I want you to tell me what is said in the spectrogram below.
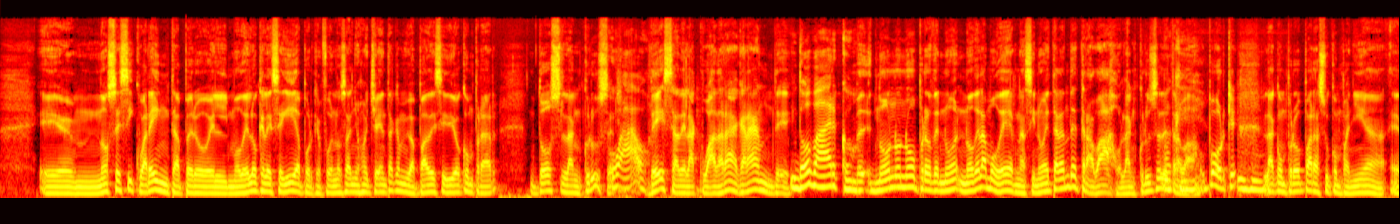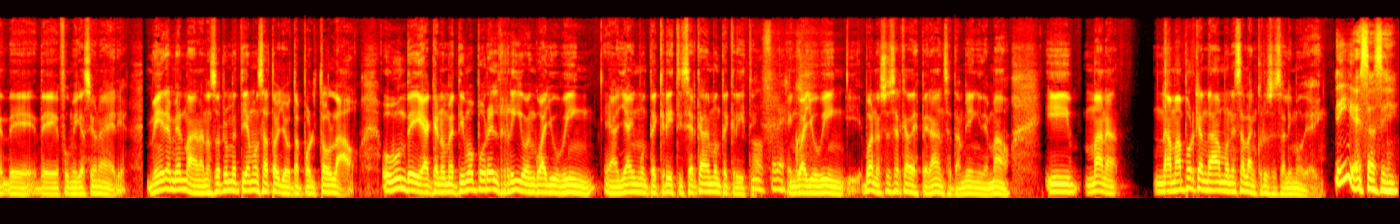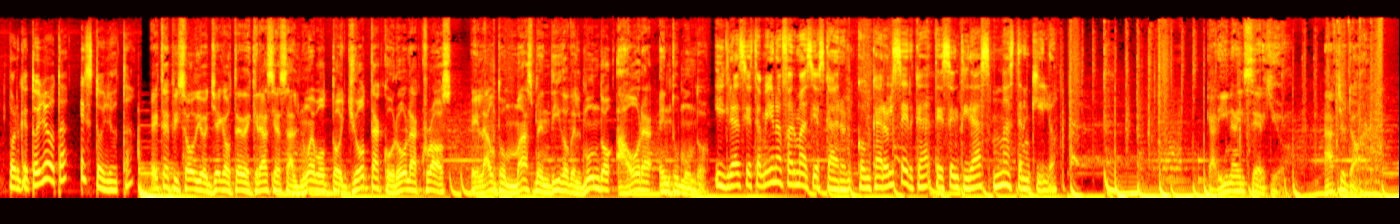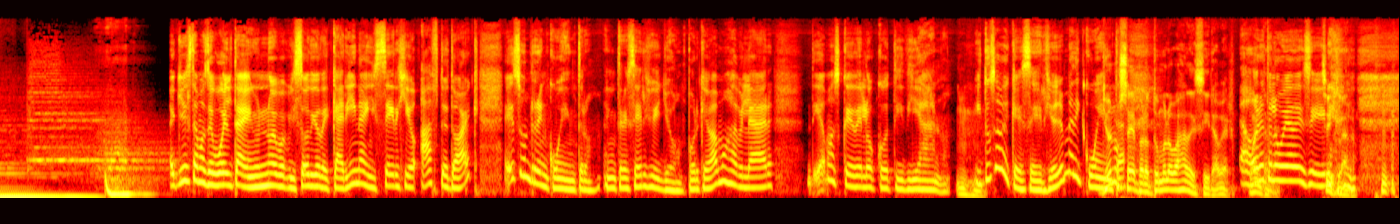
Eh, no sé si 40, pero el modelo que le seguía, porque fue en los años 80 que mi papá decidió comprar dos Land Cruiser. Wow. De esa, de la cuadra grande. Dos barcos. No, no, no, pero de, no, no de la moderna, sino esta eran de trabajo, Land Cruiser de trabajo, porque la compró para su compañía eh, de, de fumigación aérea. Mire, mi hermana, nosotros metíamos a Toyota por todos lados. Hubo un día que nos metimos por el río en Guayubín, eh, allá en Montecristi, cerca de Montecristi, Oh, en Guayubín. Y, bueno, eso es cerca de Esperanza también y de Mao. Y, mana, nada más porque andábamos en esa Land Cruiser salimos de ahí. Y es así, porque Toyota es Toyota. Este episodio llega a ustedes gracias al nuevo Toyota Corolla Cross, el auto más vendido del mundo ahora en tu mundo. Y gracias también a Farmacias Carol. Con Carol cerca te sentirás más tranquilo. Karina y Sergio, After Dark. Aquí estamos de vuelta en un nuevo episodio de Karina y Sergio After Dark. Es un reencuentro entre Sergio y yo, porque vamos a hablar, digamos que de lo cotidiano. Y tú sabes qué, Sergio, yo me di cuenta. Yo no sé, pero tú me lo vas a decir, a ver. Ahora te lo voy a decir. Sí, claro.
